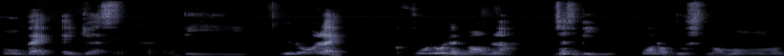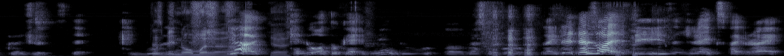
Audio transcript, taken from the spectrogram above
hold back and just be you know like follow the norm lah. Just be one of those normal graduates that can do Just be like- normal, lah. yeah, Yeah. can do AutoCAD, to do uh, Grasshopper. like that, that's what they essentially expect, right?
